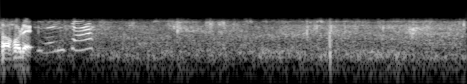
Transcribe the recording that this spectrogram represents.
さあ、ほれ。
